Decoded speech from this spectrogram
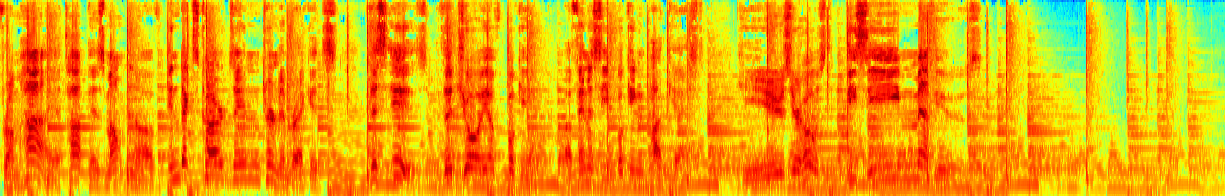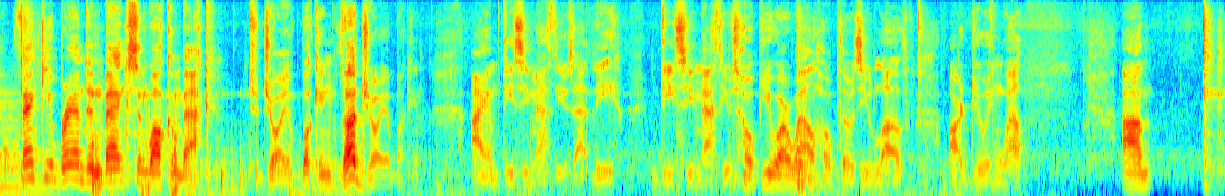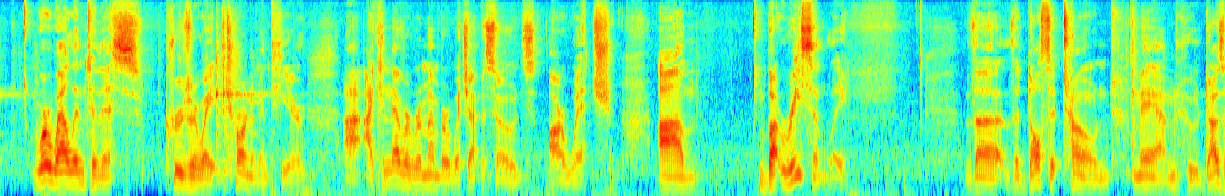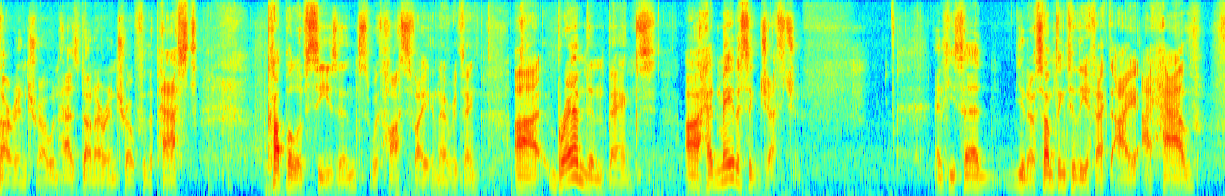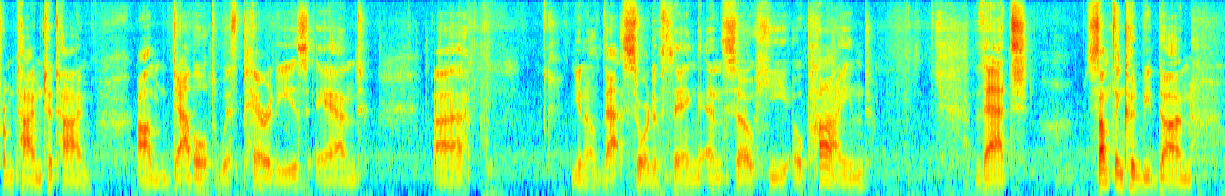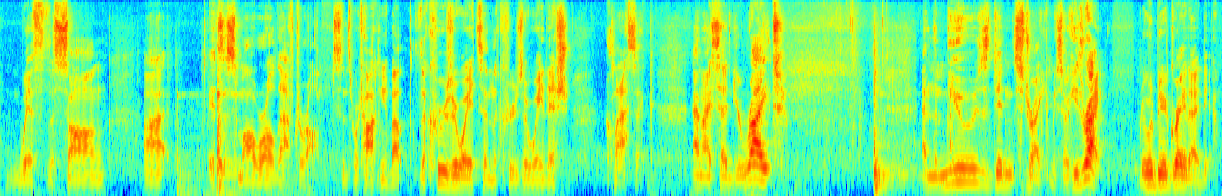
From high atop his mountain of index cards and tournament brackets, this is The Joy of Booking, a fantasy booking podcast. Here's your host, DC Matthews. Thank you, Brandon Banks, and welcome back to Joy of Booking, The Joy of Booking. I am DC Matthews at the DC Matthews. Hope you are well. Hope those you love are doing well. Um, we're well into this cruiserweight tournament here. Uh, I can never remember which episodes are which. Um, but recently, the the dulcet toned man who does our intro and has done our intro for the past couple of seasons with Hoss Fight and everything, uh, Brandon Banks uh, had made a suggestion, and he said, you know, something to the effect, "I I have from time to time um, dabbled with parodies and." Uh, you know that sort of thing, and so he opined that something could be done with the song uh, It's a Small World After All, since we're talking about the cruiserweights and the cruiserweightish classic. And I said, You're right. And the muse didn't strike me. So he's right. It would be a great idea.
